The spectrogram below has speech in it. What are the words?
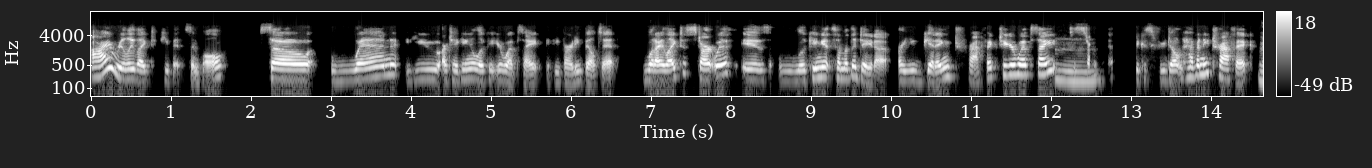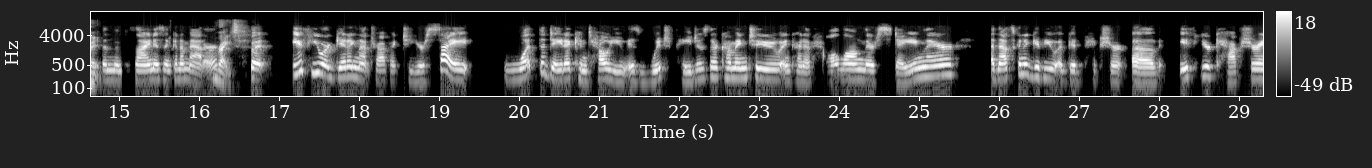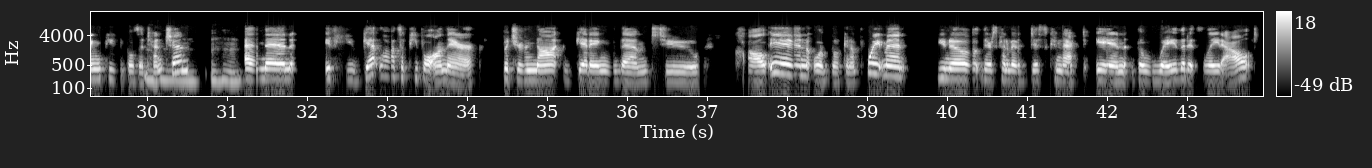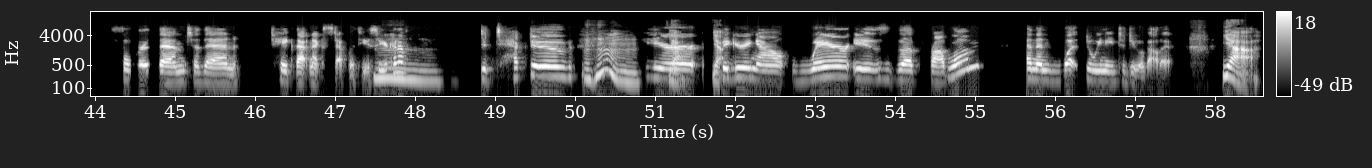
I really like to keep it simple. So when you are taking a look at your website, if you've already built it, what I like to start with is looking at some of the data. Are you getting traffic to your website to start Mm. with? Because if you don't have any traffic, Right. then the design isn't going to matter. Right. But if you are getting that traffic to your site, what the data can tell you is which pages they're coming to and kind of how long they're staying there. And that's going to give you a good picture of if you're capturing people's attention. Mhm, mhm. And then if you get lots of people on there, but you're not getting them to call in or book an appointment, you know, there's kind of a disconnect in the way that it's laid out for them to then take that next step with you. So you're kind of Mm, detective mhm. here, yeah. figuring out where is the problem and then what do we need to do about it. Yeah.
